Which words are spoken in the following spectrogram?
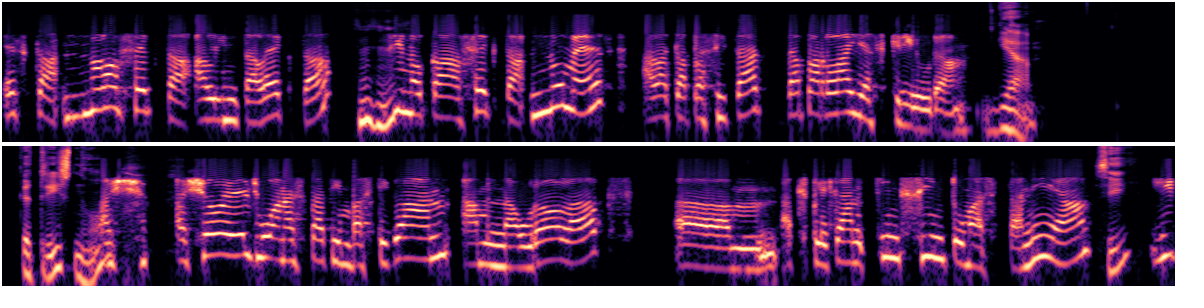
és que no afecta a l'intel·lecte, Uh -huh. sinó que afecta només a la capacitat de parlar i escriure. Ja. Que trist, no? Això, això ells ho han estat investigant amb neuròlegs, um, explicant quins símptomes tenia, Sí? i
